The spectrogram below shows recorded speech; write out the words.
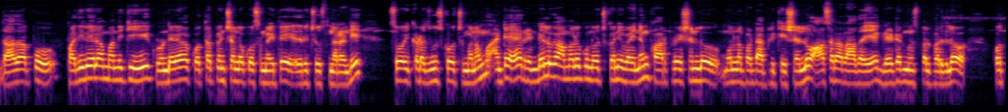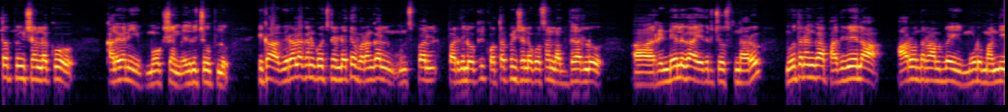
దాదాపు పదివేల మందికి రెండేళ్ళ కొత్త పెన్షన్ల కోసం అయితే ఎదురు చూస్తున్నారండి సో ఇక్కడ చూసుకోవచ్చు మనం. అంటే రెండేళ్ళుగా అమలుకు నోచుకొని వైనం కార్పొరేషన్లు మూలనపడ్డ అప్లికేషన్లు ఆసరా రాదయ్యే గ్రేటర్ మున్సిపల్ పరిధిలో కొత్త పెన్షన్లకు కలగని మోక్షం ఎదురుచూపులు. ఇక విరాళ కనుక వచ్చినట్లయితే వరంగల్ మున్సిపల్ పరిధిలోకి కొత్త పెన్షన్ల కోసం లబ్ధిదారులు రెండేళ్ళుగా ఎదురు చూస్తున్నారు నూతనంగా పదివేల ఆరు వందల నలభై మూడు మంది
